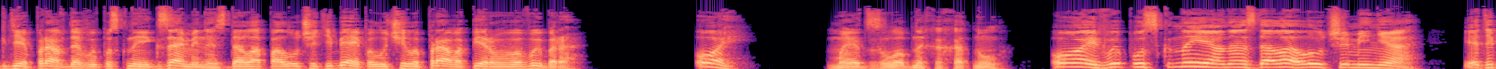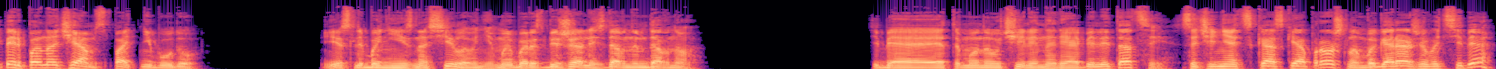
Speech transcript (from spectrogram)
где, правда, выпускные экзамены сдала получше тебя и получила право первого выбора. Ой, Мэт злобно хохотнул. «Ой, выпускные она сдала лучше меня! Я теперь по ночам спать не буду!» «Если бы не изнасилование, мы бы разбежались давным-давно». «Тебя этому научили на реабилитации? Сочинять сказки о прошлом, выгораживать себя?»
